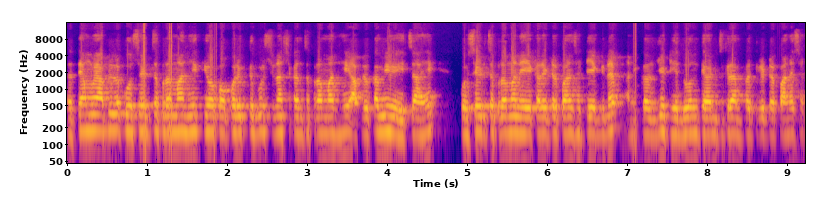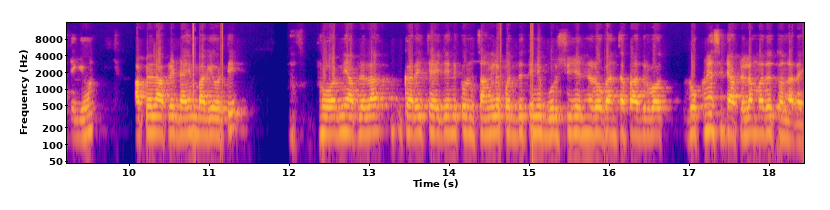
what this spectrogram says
तर त्यामुळे आपल्याला कोसाईडचं प्रमाण हे किंवा कॉपरयुक्त बुरशीनाशकांचं प्रमाण हे आपल्याला कमी घ्यायचं आहे. कोसाईडचं प्रमाण हे एका लिटर पाण्यासाठी एक ग्रॅम आणि कर्जेट हे दोन ते अडीच ग्रॅम प्रति लिटर पाण्यासाठी घेऊन आपल्याला आपल्या डाईम बागेवरती फवारणी आपल्याला करायची आहे जेणेकरून चांगल्या पद्धतीने बुरशीजन्य रोगांचा प्रादुर्भाव रोखण्यासाठी आपल्याला मदत होणार आहे.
